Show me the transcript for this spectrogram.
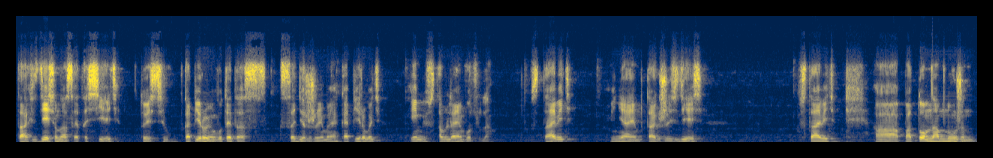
Так, здесь у нас это сеть. То есть копируем вот это содержимое, копировать и вставляем вот сюда. Вставить. Меняем также здесь. Вставить. А потом нам нужен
